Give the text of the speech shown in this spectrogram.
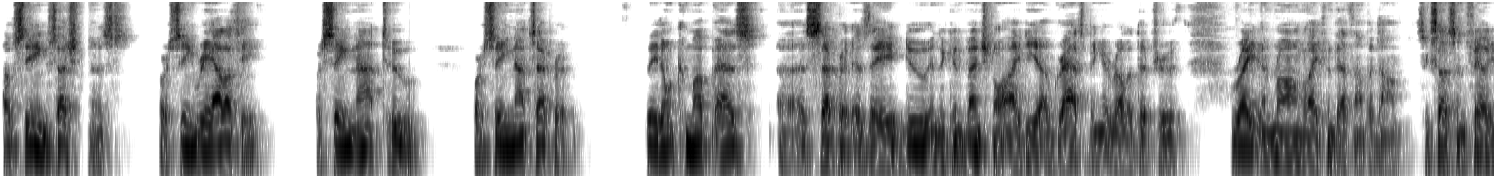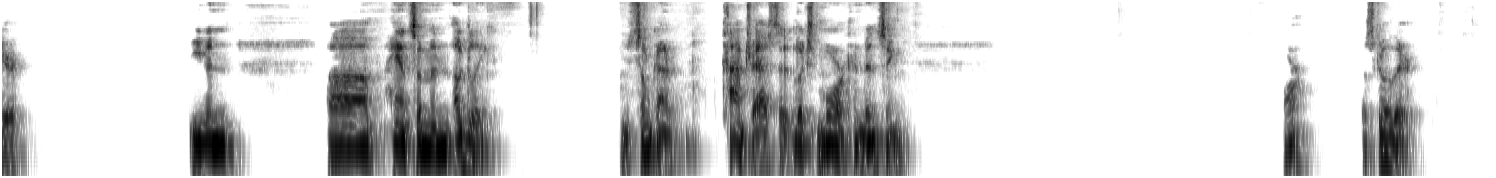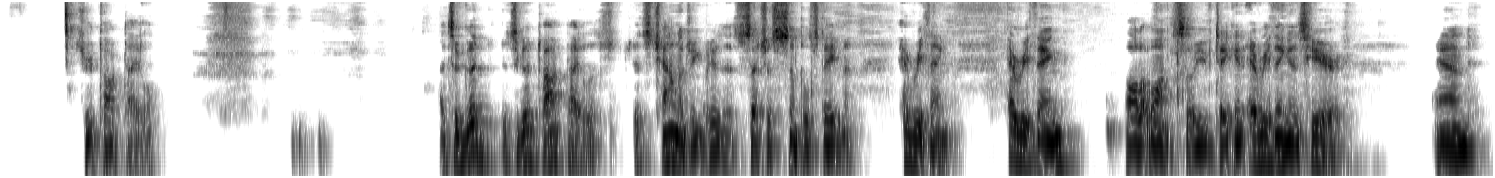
of seeing suchness or seeing reality or seeing not two or seeing not separate. They don't come up as uh, as separate as they do in the conventional idea of grasping at relative truth, right and wrong, life and death, up and down, success and failure, even uh, handsome and ugly. Some kind of contrast that looks more convincing More? Let's go there. It's your talk title. It's a good it's a good talk title. It's it's challenging because it's such a simple statement. Everything, everything, all at once. So you've taken everything that's here, and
